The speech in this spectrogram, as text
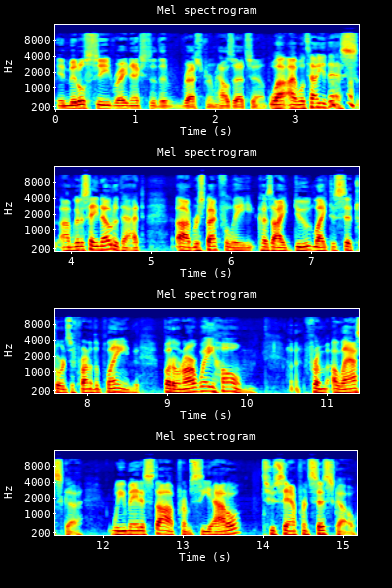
In middle seat, right next to the restroom. How's that sound? Well, I will tell you this. I'm going to say no to that, uh, respectfully, because I do like to sit towards the front of the plane. But on our way home from Alaska, we made a stop from Seattle to San Francisco.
